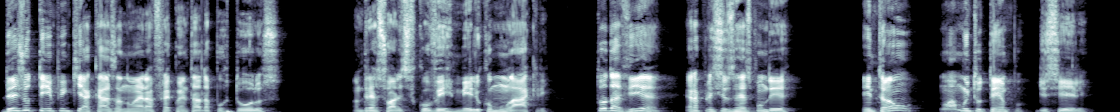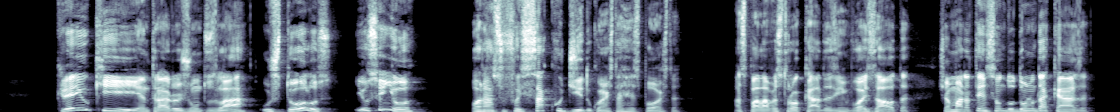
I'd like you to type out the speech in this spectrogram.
desde o tempo em que a casa não era frequentada por tolos. André Soares ficou vermelho como um lacre. Todavia, era preciso responder. Então, não há muito tempo, disse ele. Creio que entraram juntos lá os tolos e o senhor. Horácio foi sacudido com esta resposta. As palavras trocadas em voz alta chamaram a atenção do dono da casa.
